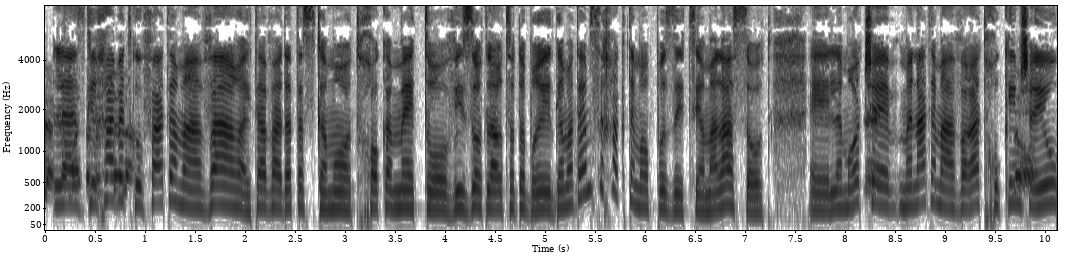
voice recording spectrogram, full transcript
להקמת להזכירך הממשלה. בתקופת המעבר הייתה ועדת הסכמות, חוק המטרו, ויזות לארצות הברית, גם אתם שיחקתם אופוזיציה, מה לעשות? אה, למרות שמנעתם העברת חוקים לא. שהיו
